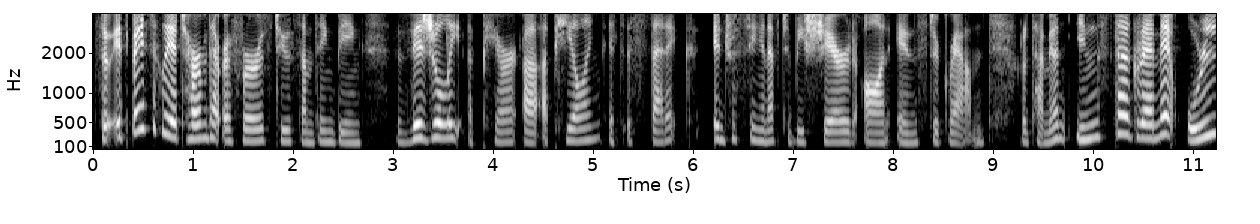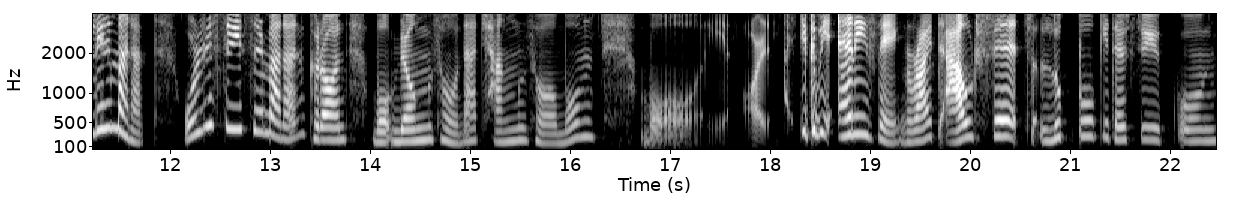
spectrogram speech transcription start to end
So it's basically a term that refers to something being visually appear, uh, appealing. It's aesthetic, interesting enough to be shared on Instagram. 그렇다면 인스타그램에 올릴 만한 올릴 수 있을 만한 그런 뭐 명소나 장소 뭐뭐 it could be anything, right? Outfit, lookbook이 될 수 있고,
